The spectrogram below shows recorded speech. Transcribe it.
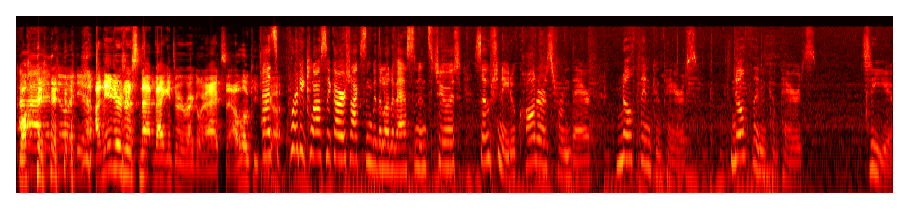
I have no idea. I need her to snap back into her regular accent. I low-key It's a pretty classic Irish accent with a lot of assonance to it. So Sinead O'Connor's from there. Nothing compares. Nothing compares to you.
